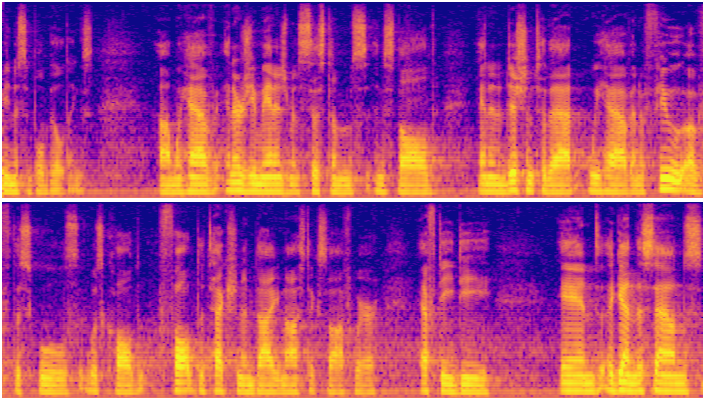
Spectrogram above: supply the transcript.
municipal buildings. Um, we have energy management systems installed, and in addition to that, we have in a few of the schools what's called fault detection and diagnostic software, FDD, and again, this sounds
